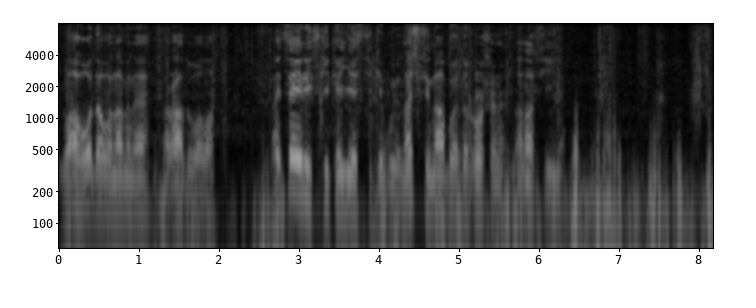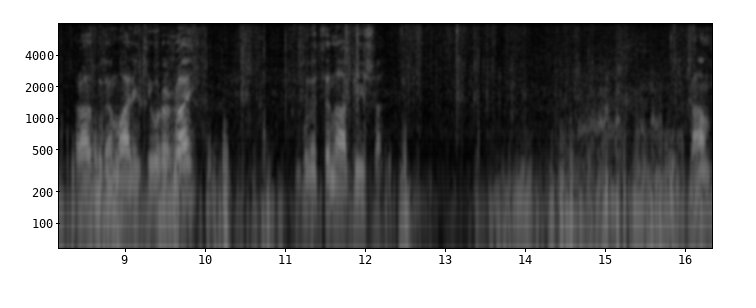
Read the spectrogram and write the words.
два роки вона мене радувала. Та й цей рік скільки є, стільки буде. Значить ціна буде дорожча на насіння. Раз буде маленький урожай, буде ціна більша. А там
